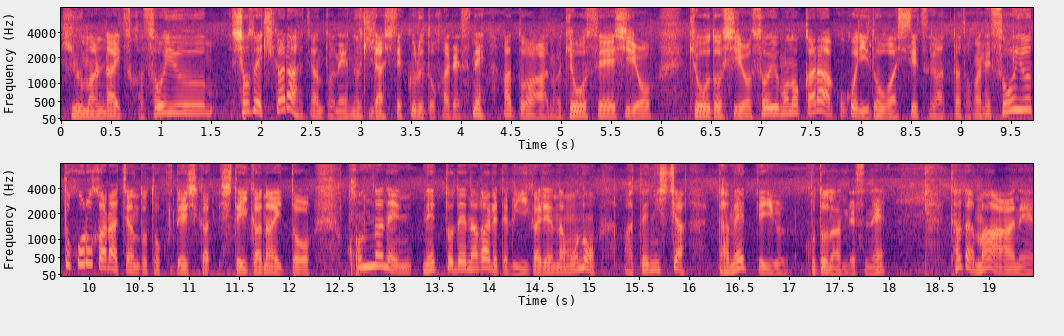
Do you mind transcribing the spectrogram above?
ヒューマンライツとかそういう書籍からちゃんとね抜き出してくるとかですね。あとはあの行政資料郷土資料そういうものからここに動画施設があったとかね。そういうところからちゃんと特定しかしていかないとこんなねネットで流れてるいい加減なものを当てにしちゃダメっていうことなんですね。ただまあね、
